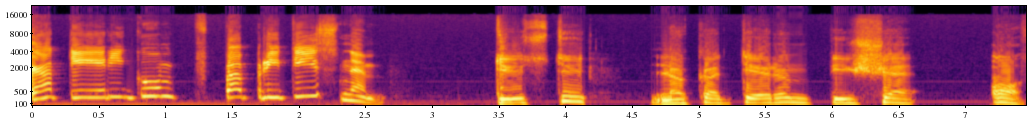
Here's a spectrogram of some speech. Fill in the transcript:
Kateri gumb pa pritisnem? Tisti, na katerem piše OF.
